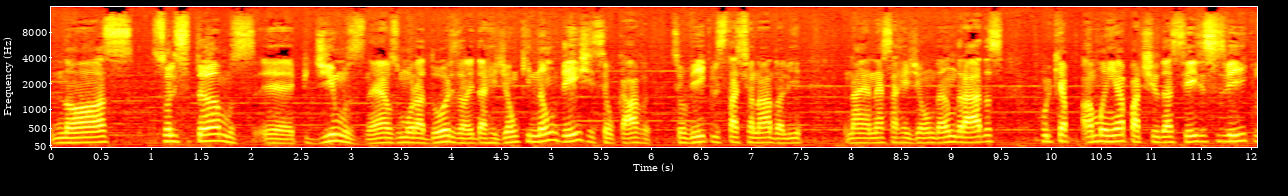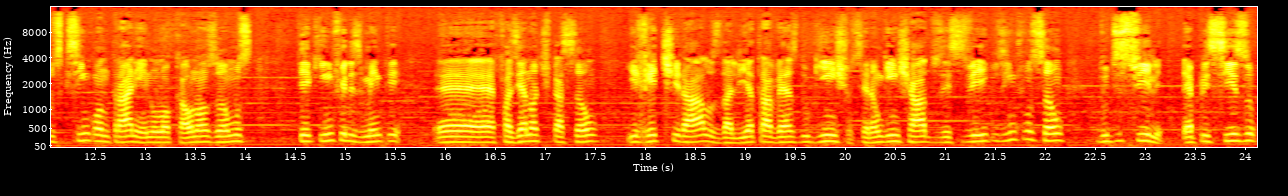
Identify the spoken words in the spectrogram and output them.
nós solicitamos, é, pedimos né, aos moradores ali da região que não deixem seu carro, seu veículo estacionado ali na, nessa região da Andradas, porque a, amanhã, a partir das seis, esses veículos que se encontrarem no local, nós vamos ter que, infelizmente, é, fazer a notificação e retirá-los dali através do guincho. Serão guinchados esses veículos em função do desfile. É preciso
